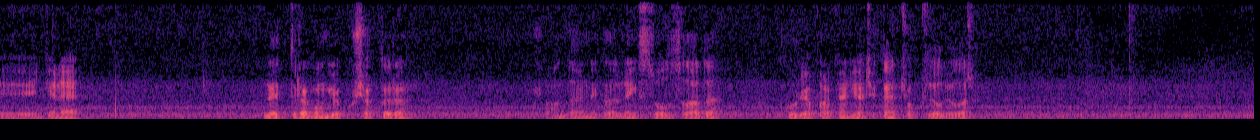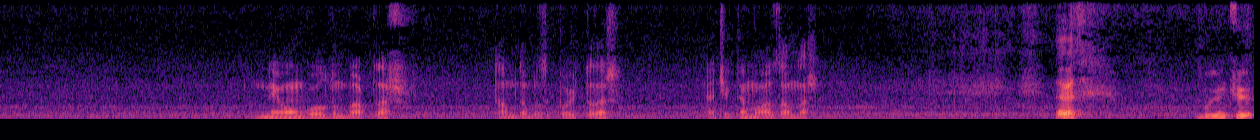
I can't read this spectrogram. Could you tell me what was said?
Ee, gene Red Dragon gökkuşakları. Şu anda ne kadar renksiz olsalar da kur yaparken gerçekten çok güzel oluyorlar. Neon Golden Barb'lar. Tam damızlık boyuttalar. Gerçekten muazzamlar. Evet. Bugünkü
